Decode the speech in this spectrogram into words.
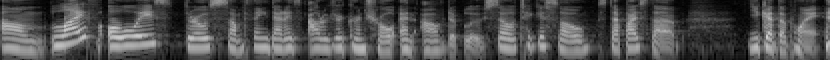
Um, life always throws something that is out of your control and out of the blue. So take it slow, step by step. You get the point.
